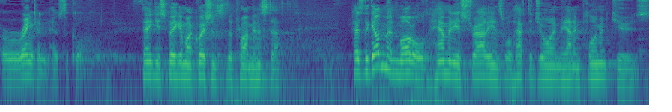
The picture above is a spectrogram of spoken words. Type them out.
Rankin has the call. Thank you, Speaker. My question is to the Prime Minister. Has the government modelled how many Australians will have to join the unemployment queues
